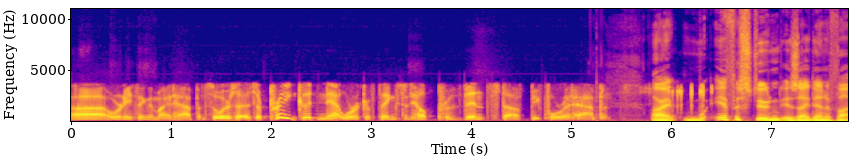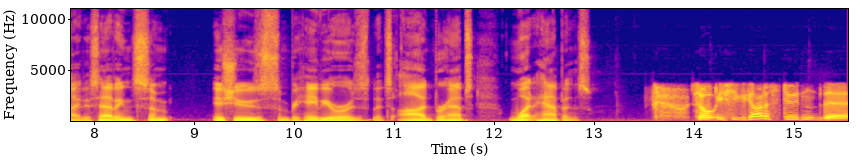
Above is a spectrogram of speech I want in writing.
uh, or anything that might happen. So it's a, it's a pretty good network of things to help prevent stuff before it happens. All right. If a student is identified as having some issues, some behavior that's odd, perhaps, what happens? So if you've got a student that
